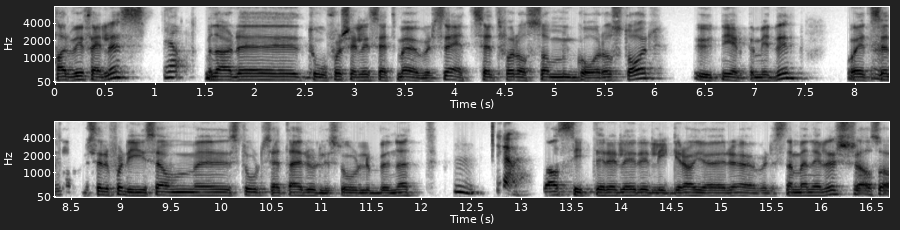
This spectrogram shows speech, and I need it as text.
har vi felles. ja. Men da er det to forskjellige sett med øvelse. Ett sett for oss som går og står uten hjelpemidler, og ett sett øvelser for de som eh, stort sett er rullestolbundet. Mm. Ja. Da sitter eller ligger og gjør øvelsene. Men ellers, altså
